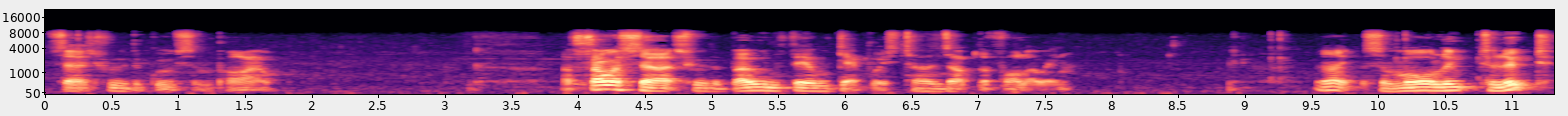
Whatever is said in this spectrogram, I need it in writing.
Search through the gruesome pile. A thorough search through the bone filled debris turns up the following. Right, some more loot to loot.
